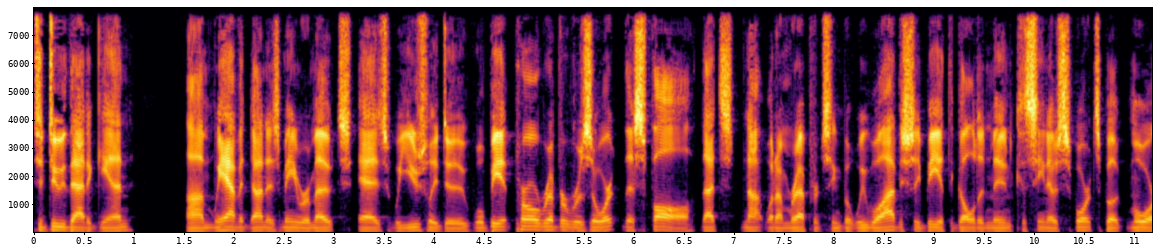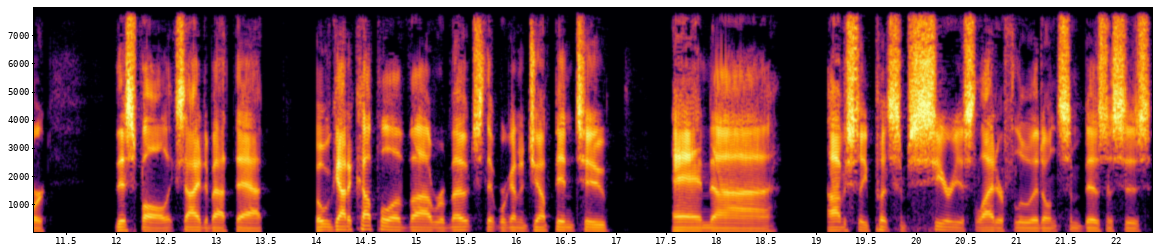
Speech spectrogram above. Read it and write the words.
to do that again. Um, we haven't done as many remotes as we usually do. We'll be at Pearl River Resort this fall. That's not what I'm referencing, but we will obviously be at the Golden Moon Casino Sportsbook more this fall. Excited about that. But we've got a couple of uh, remotes that we're going to jump into and uh, obviously put some serious lighter fluid on some businesses.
